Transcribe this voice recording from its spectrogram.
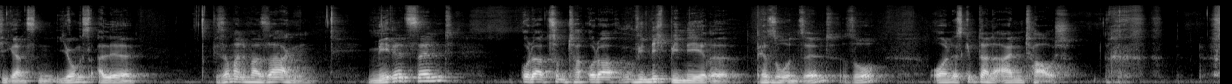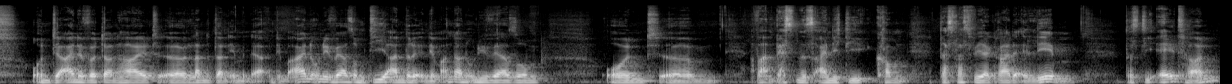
die ganzen Jungs alle, wie soll man mal sagen, Mädels sind oder, zum, oder irgendwie nicht-binäre Personen sind. So. Und es gibt dann einen Tausch. Und der eine wird dann halt, äh, landet dann eben in dem einen Universum, die andere in dem anderen Universum. Und ähm, aber am besten ist eigentlich die, komm, das, was wir ja gerade erleben, dass die Eltern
